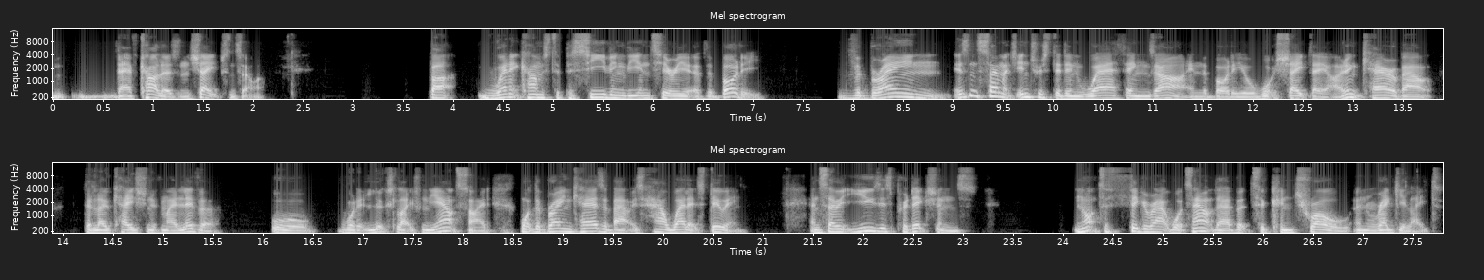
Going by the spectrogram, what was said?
they have colors and shapes and so on. But when it comes to perceiving the interior of the body, the brain isn't so much interested in where things are in the body or what shape they are. I don't care about the location of my liver or what it looks like from the outside. What the brain cares about is how well it's doing. And so it uses predictions not to figure out what's out there, but to control and regulate.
